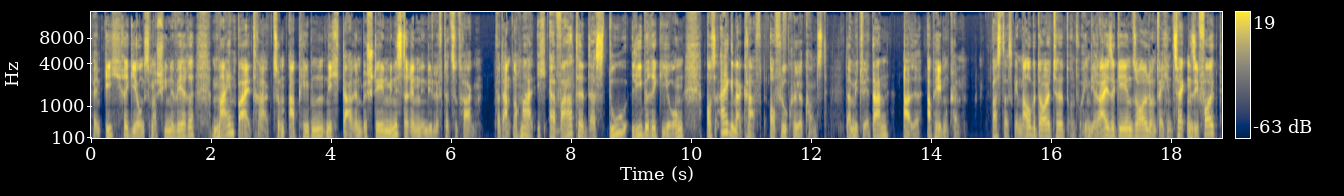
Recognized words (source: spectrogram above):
wenn ich Regierungsmaschine wäre, mein Beitrag zum Abheben nicht darin bestehen, Ministerinnen in die Lüfte zu tragen. Verdammt nochmal, ich erwarte, dass du, liebe Regierung, aus eigener Kraft auf Flughöhe kommst, damit wir dann alle abheben können. Was das genau bedeutet und wohin die Reise gehen soll und welchen Zwecken sie folgt,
